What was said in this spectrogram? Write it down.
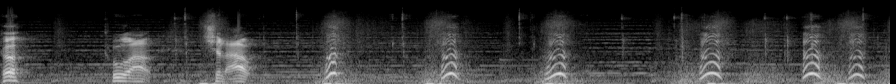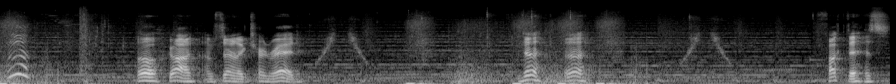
Huh. Cool out. Chill out. Oh god, I'm starting to like turn red. Huh. Fuck this.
